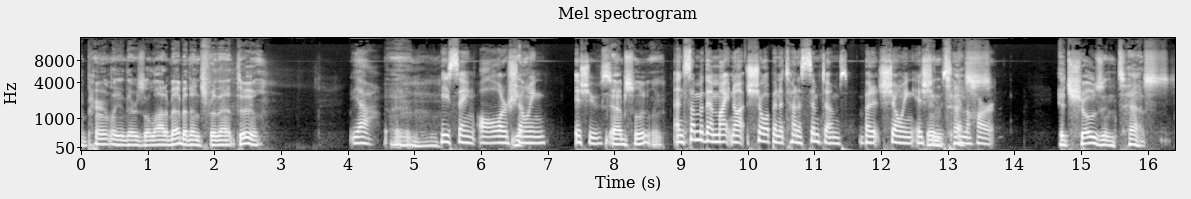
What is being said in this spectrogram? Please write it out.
apparently there's a lot of evidence for that too. yeah he's saying all are showing issues Absolutely. and some of them might not show up in a ton of symptoms but it's showing issues in, the heart It shows in tests.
